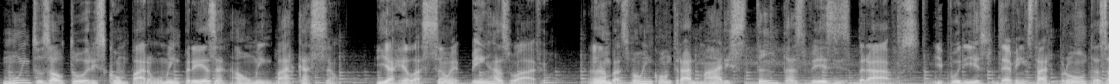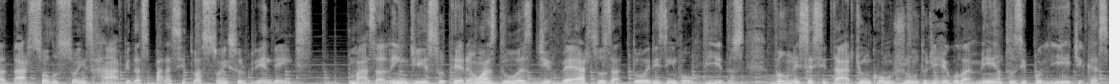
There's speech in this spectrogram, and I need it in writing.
Muitos autores comparam uma empresa a uma embarcação, e a relação é bem razoável. Ambas vão encontrar mares tantas vezes bravos e por isso devem estar prontas a dar soluções rápidas para situações surpreendentes. Mas além disso, terão as duas diversos atores envolvidos, vão necessitar de um conjunto de regulamentos e políticas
